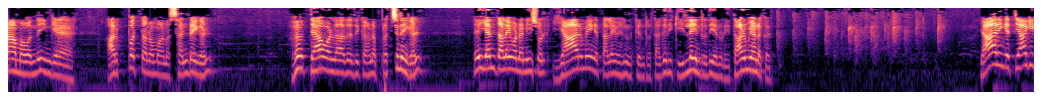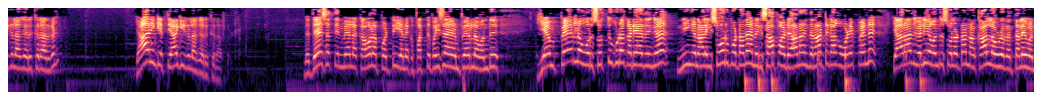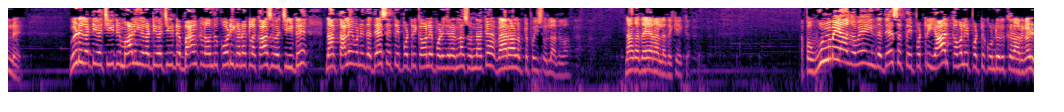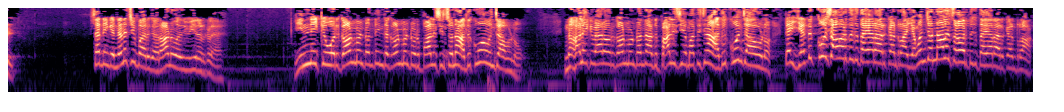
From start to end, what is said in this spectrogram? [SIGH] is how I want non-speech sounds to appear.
நாம வந்து இங்க அற்பத்தனமான சண்டைகள் தேவையில்லாததுக்கான பிரச்சனைகள். என் தலைவனை நீ சொல் யாருமே எங்க தலைவனுக்குன்ற தகுதிக்கு இல்லைன்றது என்னுடைய தாழ்மையான கருத்து. யார் இங்க தியாகிகளாக இருக்கிறார்கள்? யார் இங்கே தியாகிகளாக இருக்கிறார்கள்? இந்த தேசத்தின் மேல கவலைப்பட்டு எனக்கு பத்து பைசா என் பேர்ல வந்து என் பேர்ல ஒரு சொத்து கூட கிடையாதுங்க. நீங்க நாளைக்கு சோறு போட்டாதான் எனக்கு சாப்பாடு. ஆனா இந்த நாட்டுக்காக உழைப்பேன்னு யாராவது வெளியே வந்து சொல்லட்டும் நான் காலில் விடுறேன் தலைவன் வீடு கட்டி வச்சுக்கிட்டு மாளிகை கட்டி வச்சுக்கிட்டு பேங்க்ல வந்து கோடி கணக்குல காசு வச்சுக்கிட்டு நான் தலைவன் இந்த தேசத்தை பற்றி கவலைப்படுகிறேன்லாம் சொன்னாக்க வேற ஆளுகிட்ட போய் சொல்லு அதெல்லாம். நாங்க தயாரா இல்லை அதை கேட்க. அப்ப உண்மையாகவே இந்த தேசத்தை பற்றி யார் கவலைப்பட்டு கொண்டிருக்கிறார்கள்? சார் நீங்க நினைச்சு பாருங்க ராணுவ வீரர்களை. இன்னைக்கு ஒரு கவர்மெண்ட் வந்து இந்த கவர்மெண்ட் ஒரு பாலிசின்னு சொன்னா அதுக்கும் வந்து ஆகணும் நாளைக்கு வேற ஒரு கவர்மெண்ட் வந்து அது பாலிசியை மாத்திச்சுன்னா அதுக்கும் சாவணும். டே எதுக்கும் சாவறதுக்கு தயாரா இருக்கான்றான். எவன் சொன்னாலும் சாவறதுக்கு தயாரா இருக்கான்றான்.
